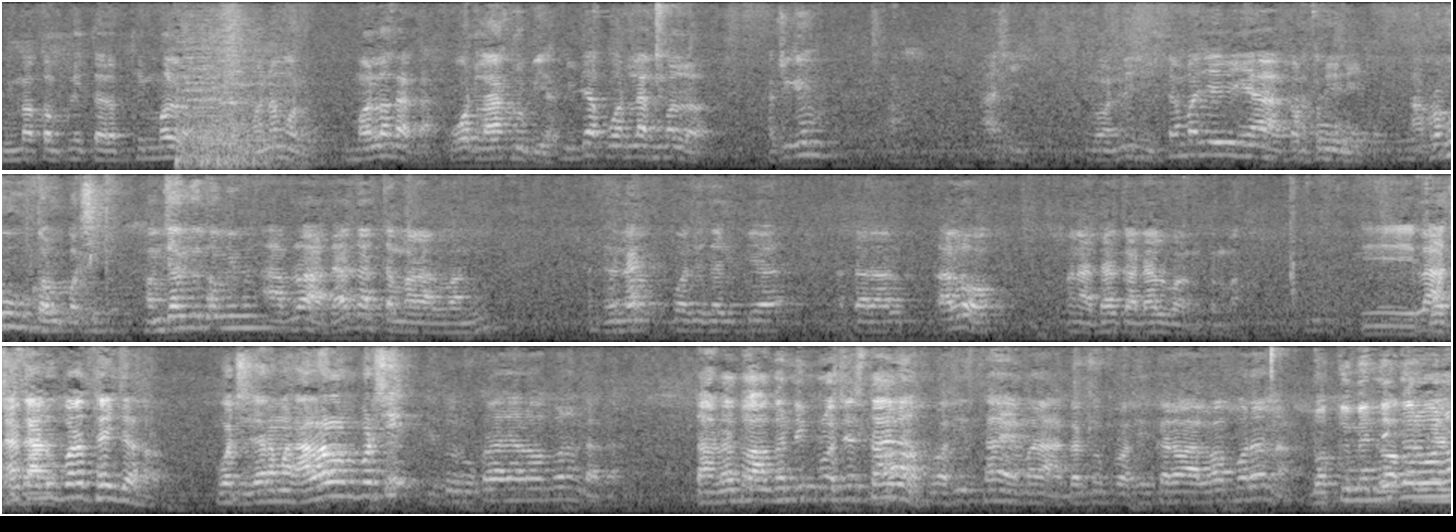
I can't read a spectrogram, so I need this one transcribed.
વીમા કંપની તરફથી મળે. મને મળો? મળે કાકા. પોટ લાખ રૂપિયા. બીજા પોત લાખ મળે. સાચું કેવું લોનની સિસ્ટમ જ એવી આ કંપનીની આપણે શું કરવું પડશે? સમજાવજો તમે મને. આપણો આધાર કાર્ડ તમારે આવવાનું પાંચ હજાર રૂપિયા અત્યારે આલ- આલો અને આધાર કાર્ડ આલવાનું તમારે. એટલે આધાર કાર્ડ ઉપર જ થઈ જશે. પાંચ હજાર અમારે પડશે? એ તો રોકડા જ આલવા પડે ને કાકા. તારે તો આગળની પ્રોસેસ થાય ને. પ્રોસેસ થાય. અમારે આગળ તો પ્રોસેસ કરવા આલવા પડે ને. ડોક્યુમેન્ટ નહીં કરવાનો?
